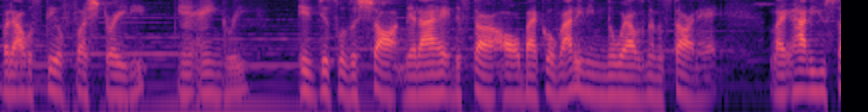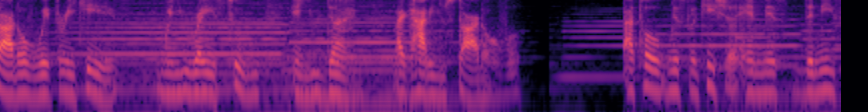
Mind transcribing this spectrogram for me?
but I was still frustrated and angry. It just was a shock that I had to start all back over. I didn't even know where I was going to start at. Like, how do you start over with three kids when you raise two and you done? Like, how do you start over? I told Miss Lakeisha and Miss Denise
